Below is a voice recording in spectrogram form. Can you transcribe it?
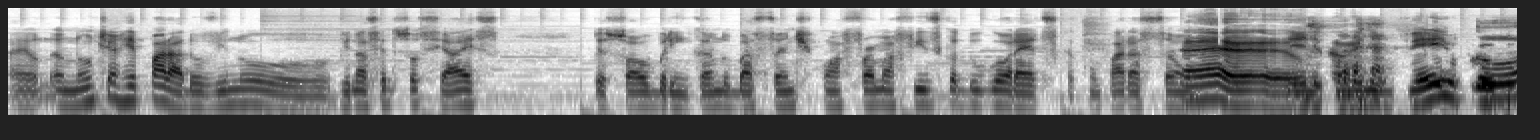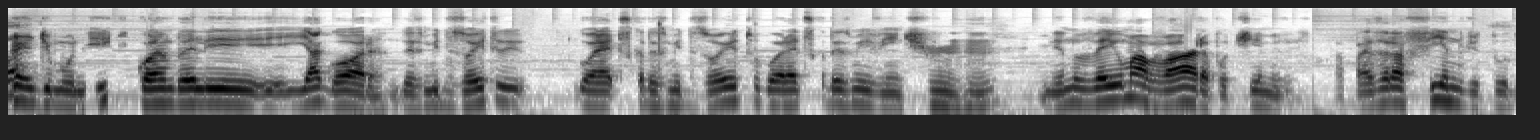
é, eu, eu, não tinha reparado, eu vi, no, vi nas redes sociais o pessoal brincando bastante com a forma física do Goretzka, comparação é, dele quando ele veio pro Bayern de Munique, quando ele. E agora? 2018, Goretzka 2018, Goretzka 2020. Uhum. O menino veio uma vara pro time, velho. O rapaz era fino de tudo.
